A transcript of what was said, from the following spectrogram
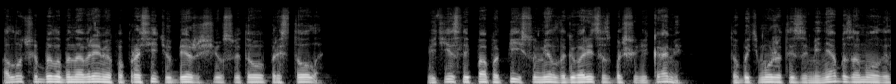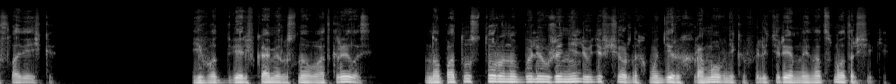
а лучше было бы на время попросить убежище у Святого Престола. Ведь если папа Пий сумел договориться с большевиками, то, быть может, из-за меня бы замолвил словечко. И вот дверь в камеру снова открылась, но по ту сторону были уже не люди в черных мундирах храмовников или тюремные надсмотрщики,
